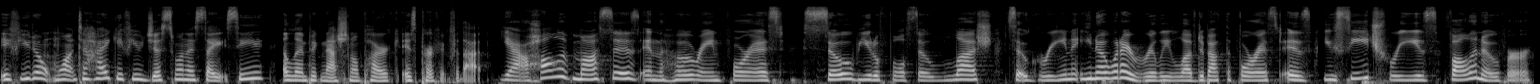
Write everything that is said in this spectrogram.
if you don't want to hike, if you just want to sightsee, Olympic National Park is perfect for that. Yeah, Hall of Mosses in the Hoh Rainforest. So beautiful, so lush, so green. You know what I really loved about the forest is you see trees fallen over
